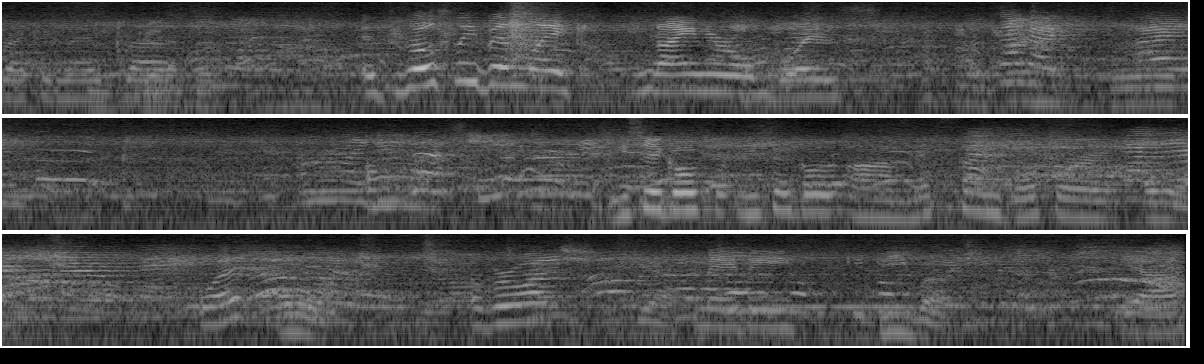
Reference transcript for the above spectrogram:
recognized that. It's mostly been like nine-year-old boys. You should go for. You should go. Um, next time go for Overwatch. What? Overwatch. Overwatch? Yeah. Maybe. D.Va. Yeah.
